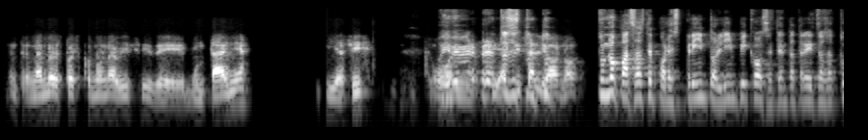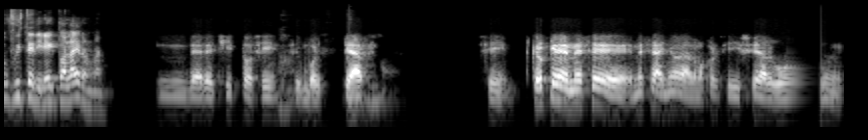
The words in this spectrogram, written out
entrenando después con una bici de montaña, y así. Oye, pero entonces tú, salió, tú, ¿no? tú no pasaste por sprint olímpico, 70 30, o sea, tú fuiste directo al Ironman. Derechito, sí, ah. sin voltear. Sí, creo que en ese, en ese año a lo mejor sí hice algún,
